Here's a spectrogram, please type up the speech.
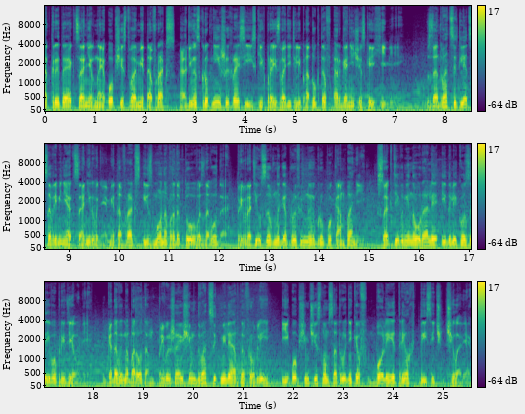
Открытое акционерное общество «Метафракс» – один из крупнейших российских производителей продуктов органической химии. За 20 лет со времени акционирования «Метафракс» из монопродуктового завода превратился в многопрофильную группу компаний с активами на Урале и далеко за его пределами, годовым оборотом, превышающим 20 миллиардов рублей и общим числом сотрудников более 3000 человек.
